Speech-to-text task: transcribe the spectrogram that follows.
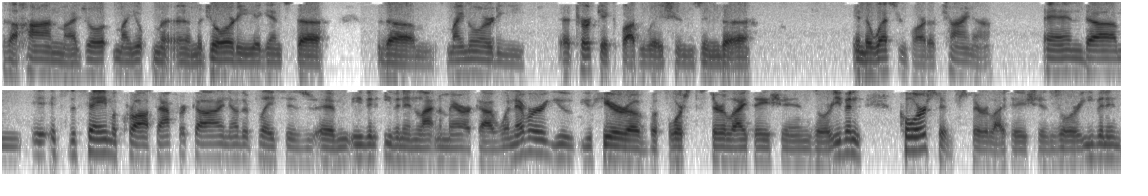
the Han major, uh, majority against the the minority uh, Turkic populations in the in the western part of China and um, it, it's the same across Africa and other places, um, even even in Latin America. Whenever you you hear of forced sterilizations or even coercive sterilizations or even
